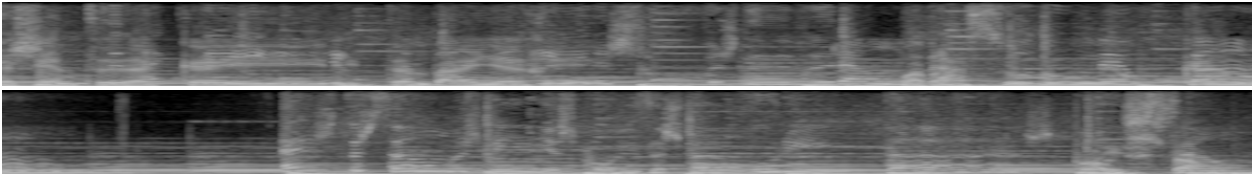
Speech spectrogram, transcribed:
A gente a cair e também a rir. rir as chuvas de verão. Um abraço do meu cão. Estas são as minhas coisas favoritas. Pois são.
